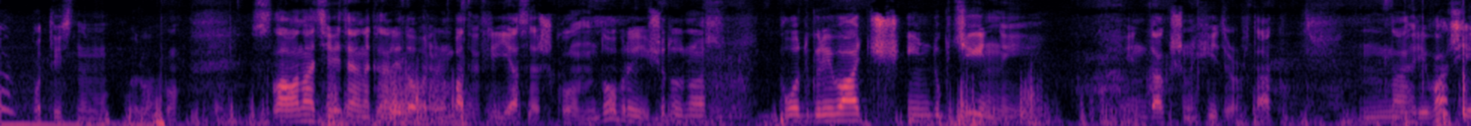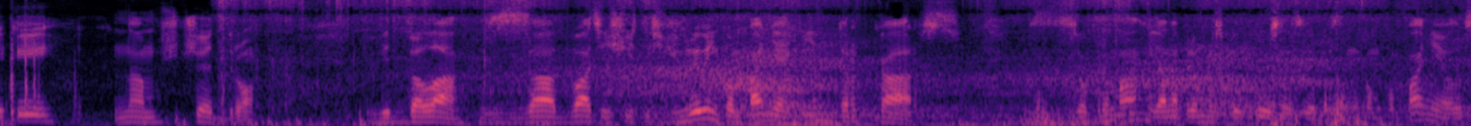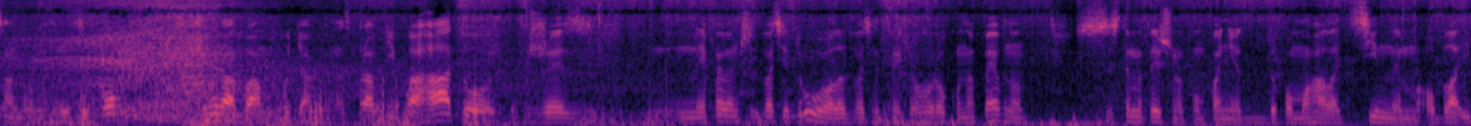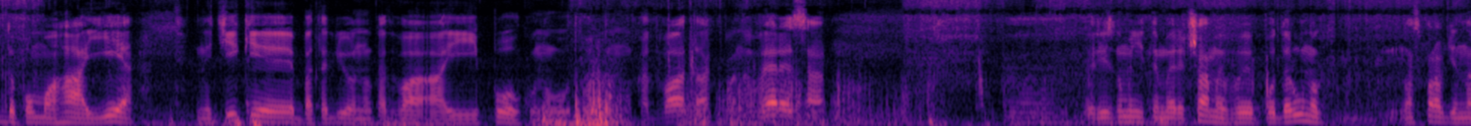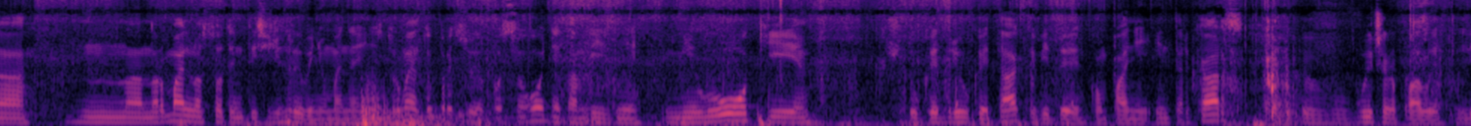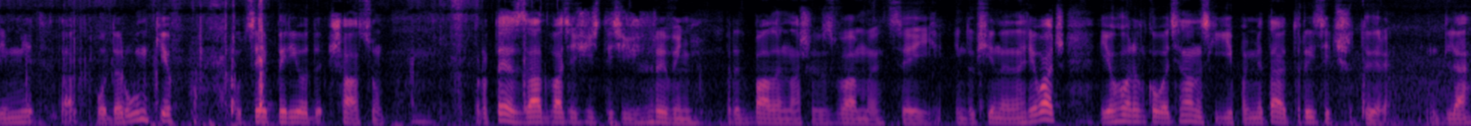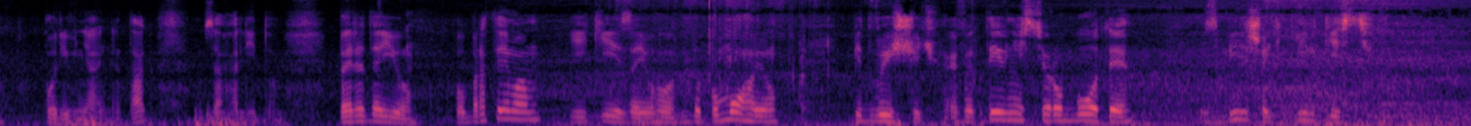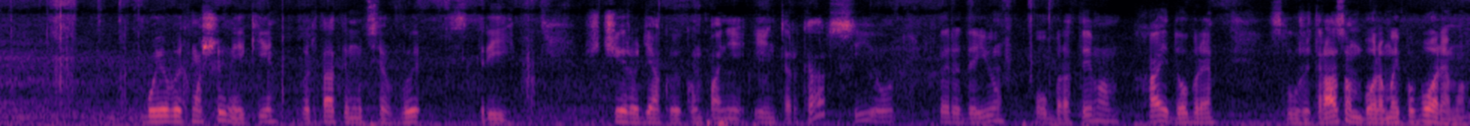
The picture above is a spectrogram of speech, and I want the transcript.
Ну, потиснемо руку. Слава нації, вітаю на каналі Добрий Рембат. Ефірі я Сашко. Добрий. Що тут у нас? Подгрівач індукційний. Induction heater, так? Нагрівач, який нам щедро віддала за 26 тисяч гривень компанія Intercars. Зокрема, я напряму спілкуюся з представником компанії Олександром Грицьком. Щира вам подяка. Насправді багато вже з не певен, чи з 22-го, але 23-го року, напевно, систематично компанія допомагала цінним обла і допомагає не тільки батальйону К2, а й полку новоутвореному К2, так, пана Вереса. Е, Різноманітними речами в подарунок насправді на, на нормально сотень тисяч гривень у мене інструменту працює по сьогодні. Там різні мілокі, штуки-дрюки так, від компанії Intercars. Вичерпали ліміт так, подарунків у цей період часу. Проте за 26 тисяч гривень придбали наших з вами цей індукційний нагрівач. Його ринкова ціна, наскільки я пам'ятаю, 34 для порівняння. Так, взагалі-то. Передаю побратимам, які за його допомогою підвищать ефективність роботи, збільшать кількість бойових машин, які вертатимуться в стрій. Щиро дякую компанії Intercars і от передаю побратимам. Хай добре служить. Разом боремо і поборемо.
